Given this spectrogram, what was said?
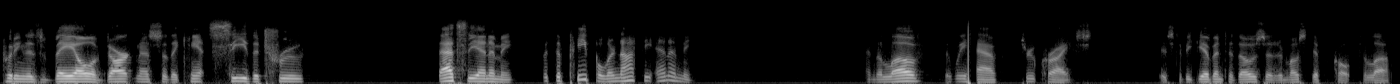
putting this veil of darkness so they can't see the truth. That's the enemy. But the people are not the enemy. And the love that we have through Christ is to be given to those that are most difficult to love.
